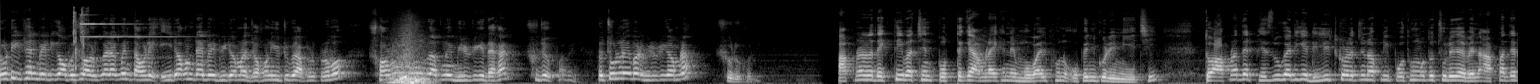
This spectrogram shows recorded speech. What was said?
নোটিফিকেশন বেলটিকে অবশ্যই অল করে রাখবেন। তাহলে এইরকম টাইপের ভিডিও আমরা যখন ইউটিউবে আপলোড করব, সর্বপ্রথম আপনি ভিডিওটিকে দেখার সুযোগ পাবেন। তো চলুন এবার ভিডিওটিকে আমরা শুরু করি। আপনারা দেখতেই পাচ্ছেন, প্রত্যেকে আমরা এখানে মোবাইল ফোন ওপেন করে নিয়েছি। তো আপনাদের ফেসবুক আইডিকে ডিলিট করার জন্য আপনি প্রথমত চলে যাবেন আপনাদের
